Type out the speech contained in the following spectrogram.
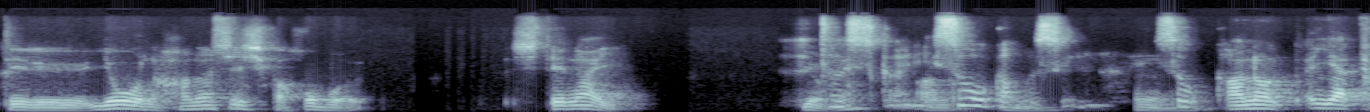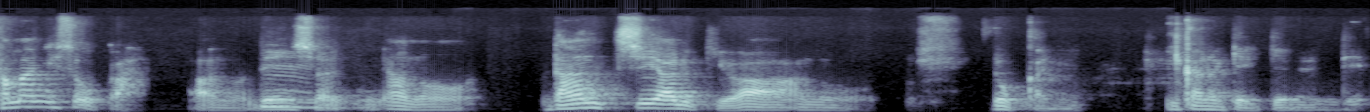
てるような話しかほぼしてないよね。確かに、そうかもしれない。うんそうかあのいや、たまにそうか。あの電車、うあの団地歩きはあのどっかに行かなきゃいけないんで、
